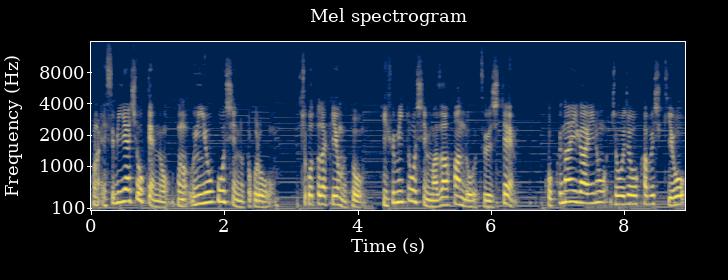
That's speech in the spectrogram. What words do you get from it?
この SBI 証券のこの運用方針のところをちょこっとだけ読むと、ひふみ投資マザーファンドを通じて、国内外の上場株式を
